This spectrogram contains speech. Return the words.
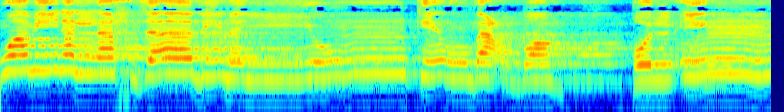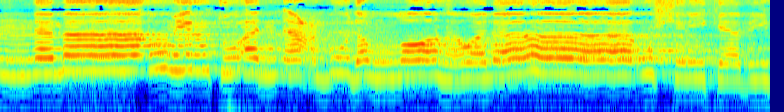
ومن الأحزاب من ينكر بعضه. قل إنما أمرت أن أعبد الله ولا أشرك به.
